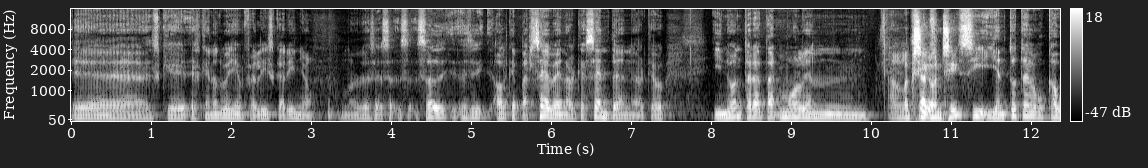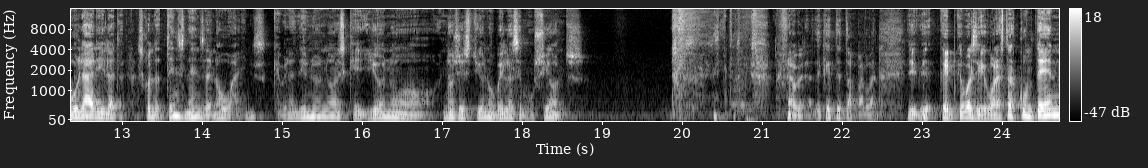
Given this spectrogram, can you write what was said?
eh, és, que, és que no et veiem feliç, carinyo. S- s- s- El que perceben, el que senten, el que... i no entrar tan molt en... En l'acció en si? Sí, i en tot el vocabulari. La... Escolta, tens nens de 9 anys que venen i diuen, no, no, és que jo no, no gestiono bé les emocions. a veure, de què t'està parlant? Què, què vols dir? Quan estàs content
